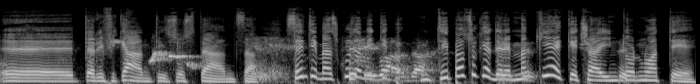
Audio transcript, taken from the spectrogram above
eh, terrificanti in sostanza. Senti, ma scusami, ti, ti, posso chiedere, ma chi è che c'hai intorno a te?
